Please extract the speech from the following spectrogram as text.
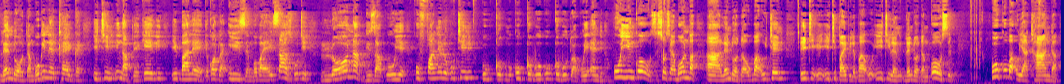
le ndoda ngoku ineqhenqe ithini? Ingabhekeli ibaleke kodwa ize ngoba yayisazi ukuthi lona ndiza kuye ufanele ukuthini? Kuqubudwa kuye and uyinkosi. So siyabona uba uh, le ndoda ukuba utheni ithi ithi ibhayibhile phaa ithi le ndoda nkosi ukuba uyathanda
